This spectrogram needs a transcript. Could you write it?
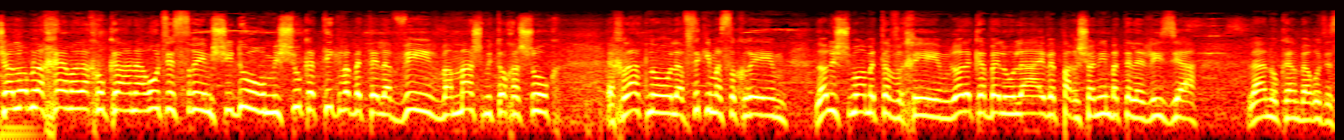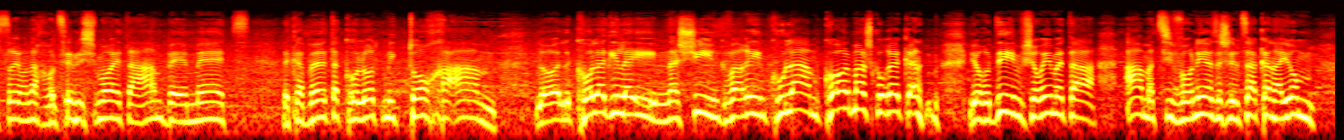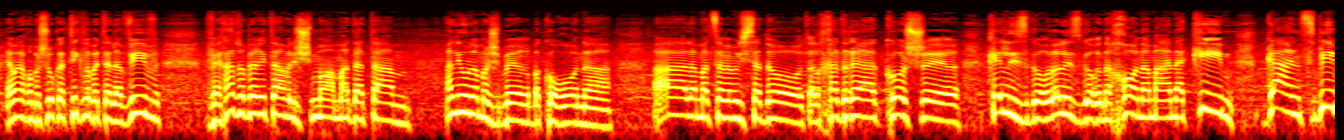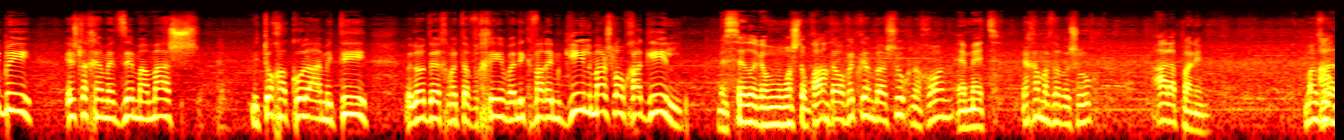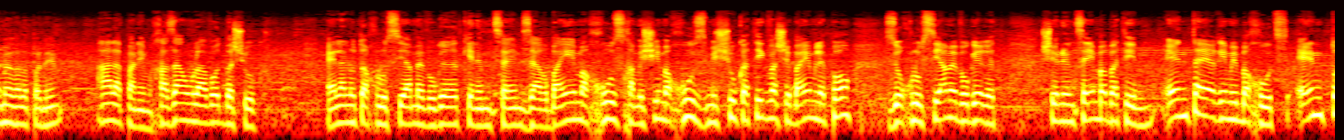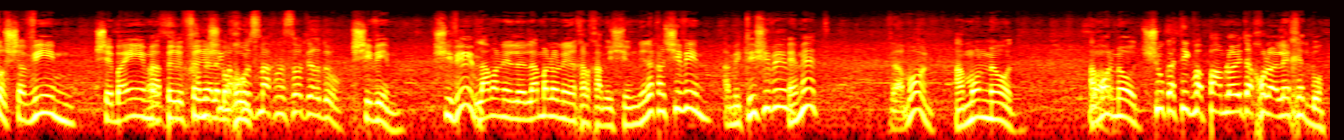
שלום לכם, אנחנו כאן, ערוץ 20, שידור משוק התקווה בתל אביב, ממש מתוך השוק. החלטנו להפסיק עם הסוקרים, לא לשמוע מתווכים, לא לקבל אולי ופרשנים בטלוויזיה. לנו כאן בערוץ 20, אנחנו רוצים לשמוע את העם באמת, לקבל את הקולות מתוך העם. לא, לכל הגילאים, נשים, גברים, כולם, כל מה שקורה כאן, יורדים, שומעים את העם הצבעוני הזה שנמצא כאן היום, היום אנחנו בשוק התקווה בתל אביב, והחלטנו לדבר איתם ולשמוע מה דעתם על ניהול המשבר בקורונה, על המצב במסעדות, על חדרי הכושר, כן לסגור, לא לסגור, נכון, המענקים, גנץ, ביבי, יש לכם את זה ממש מתוך הקול האמיתי ולא דרך מתווכים, ואני כבר עם גיל, מה שלומך גיל? בסדר גמור, מה שלומך? אתה עובד כאן בשוק, נכון? אמת. איך המצב בשוק? על הפנים. מה זה על- אומר על הפנים? על הפנים. חזרנו לעבוד בשוק. אין לנו את האוכלוסייה המבוגרת כי נמצאים, זה 40 אחוז, 50 אחוז משוק התקווה שבאים לפה, זו אוכלוסייה מבוגרת שנמצאים בבתים. אין תיירים מבחוץ, אין תושבים שבאים מהפריפריה אז 50% לבחוץ. מההכנסות ירדו. 70. 70? למה, למה לא נלך על 50? נלך על 70. אמיתי 70? אמת. זה המון. המון מאוד. המון מאוד. שוק התקווה פעם לא היית יכול ללכת בו.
